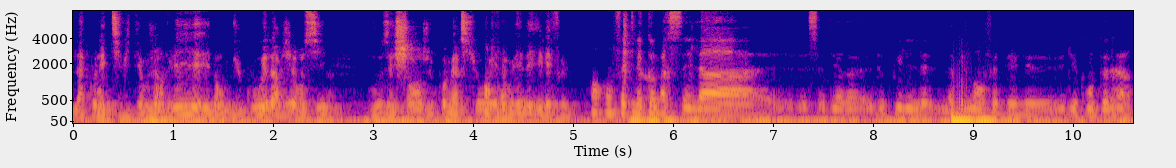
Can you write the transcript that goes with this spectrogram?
la connectivité aujourd'hui et donc, du coup, élargir aussi nos échanges commerciaux En et, fait, nos- et les, et les flux. En, en fait, le commerce, c'est là, c'est-à-dire euh, depuis l'avènement en fait du, du- du conteneur,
